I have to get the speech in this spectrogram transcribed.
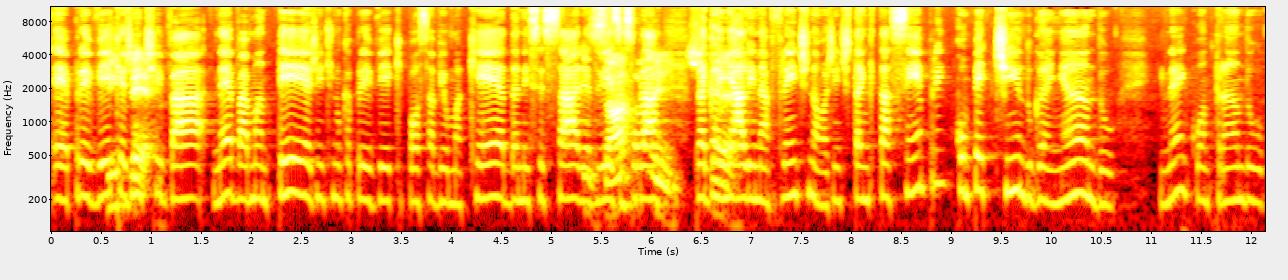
é, prevê que a gente vá, né, vai manter, a gente nunca prevê que possa haver uma queda necessária, às Exatamente. vezes, para ganhar é. ali na frente. Não, a gente tem que estar tá sempre competindo, ganhando, né, encontrando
